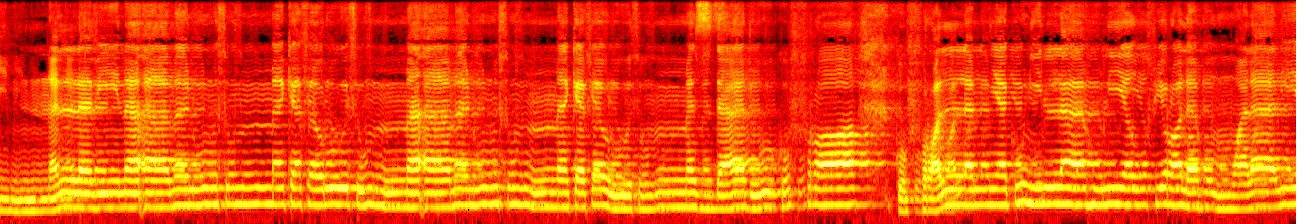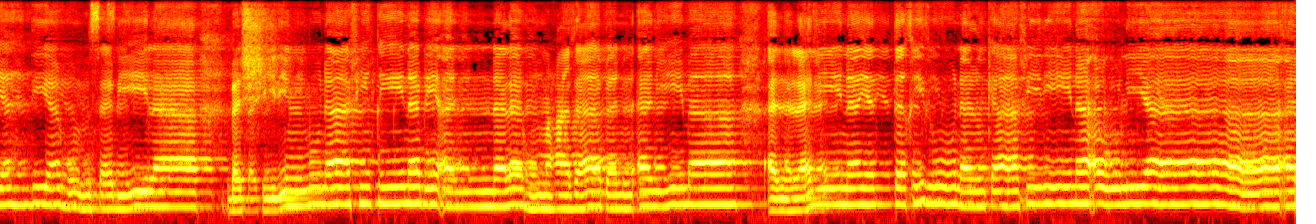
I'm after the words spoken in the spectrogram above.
إن الذين آمنوا ثم كفروا ثم آمنوا ثم كفروا ثم ازدادوا كفراً كفرا لم يكن الله ليغفر لهم ولا ليهديهم سبيلا بشر المنافقين بأن لهم عذابا أليما الذين يتخذون الكافرين أولياء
